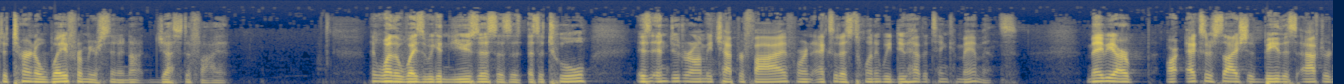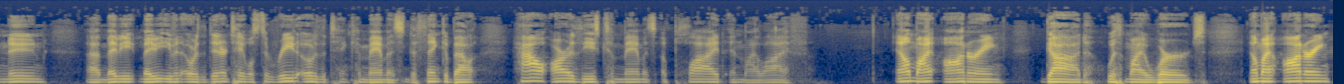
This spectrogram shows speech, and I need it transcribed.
to turn away from your sin and not justify it. I think one of the ways that we can use this as a, as a tool is in Deuteronomy chapter 5 or in Exodus 20, we do have the Ten Commandments. Maybe our, our exercise should be this afternoon, uh, maybe, maybe even over the dinner tables, to read over the Ten Commandments and to think about how are these commandments applied in my life? Am I honoring God with my words? Am I honoring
